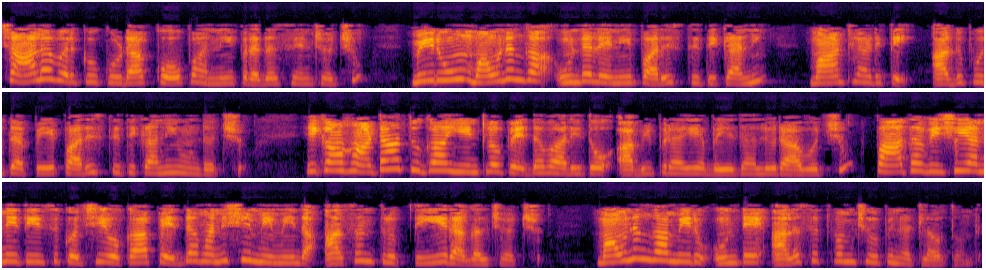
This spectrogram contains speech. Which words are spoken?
చాలా వరకు కూడా కోపాన్ని ప్రదర్శించొచ్చు. మీరు మౌనంగా ఉండలేని పరిస్థితి కానీ మాట్లాడితే అదుపు తప్పే పరిస్థితి కానీ ఉండొచ్చు. ఇక హఠాత్తుగా ఇంట్లో పెద్దవారితో అభిప్రాయ భేదాలు రావచ్చు. పాత విషయాన్ని తీసుకొచ్చి ఒక పెద్ద మనిషి మీ మీద అసంతృప్తి రగల్చొచ్చు. మౌనంగా మీరు ఉంటే అలసత్వం చూపినట్లవుతుంది.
